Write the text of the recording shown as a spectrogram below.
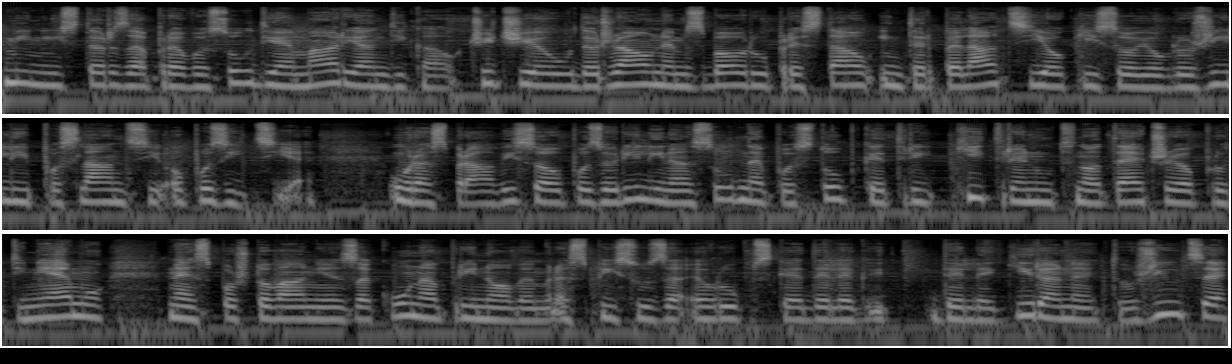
Ministr za pravosodje Marjan Dikavčič je v državnem zboru prestal interpelacijo, ki so jo vložili poslanci opozicije. V razpravi so opozorili na sodne postopke, ki trenutno tečejo proti njemu, nespoštovanje zakona pri novem razpisu za evropske delegi delegirane tožilce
